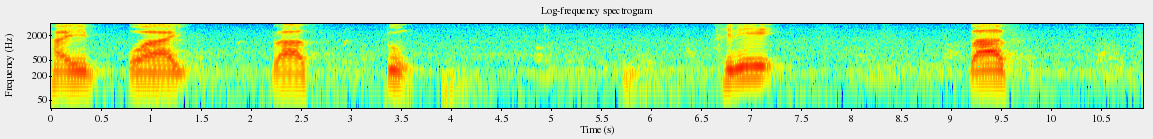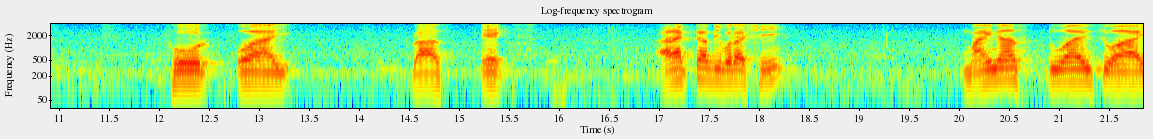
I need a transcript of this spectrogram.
five y plus two three plus four y plus x আর একটা দিব রাশি minus twice y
